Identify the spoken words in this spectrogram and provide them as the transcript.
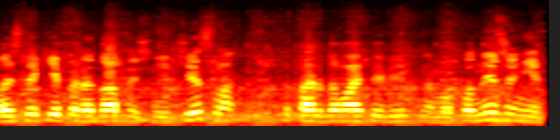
Ось такі передаточні числа. Тепер давайте вікнемо понижені.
